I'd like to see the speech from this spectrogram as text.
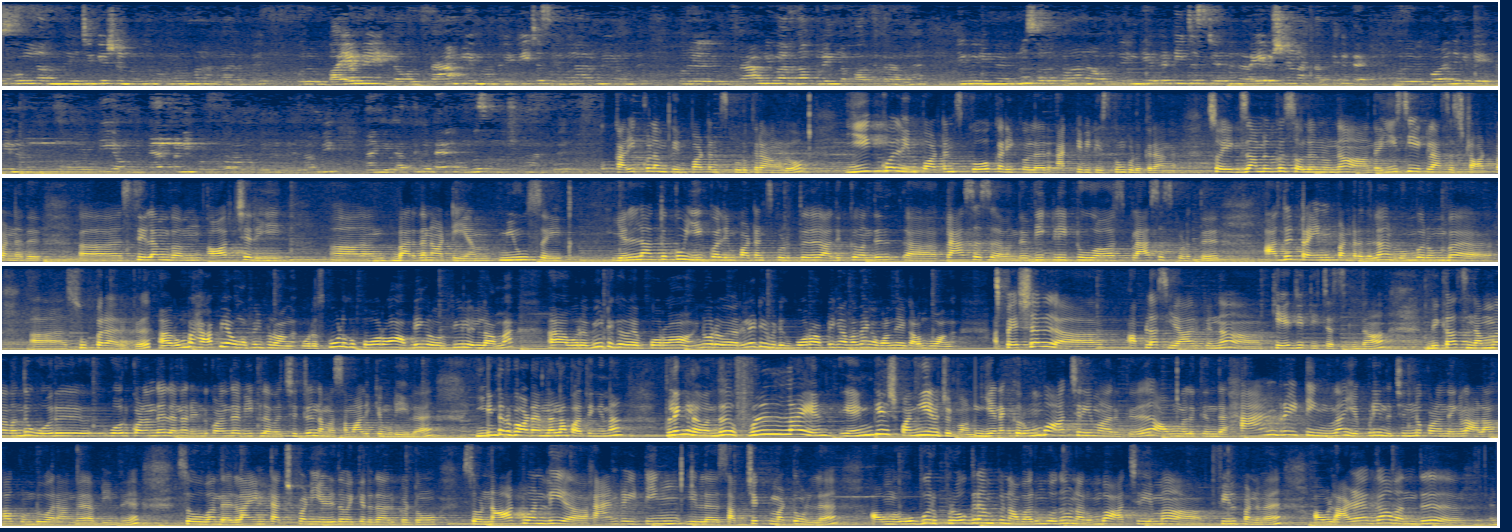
ஸ்கூலில் வந்து எஜுகேஷன் வந்து ரொம்ப ரொம்ப நல்லா இருக்கு. ஒரு பயமே இல்லை ஒரு ஃபேமிலி மாதிரி டீச்சர்ஸ் எல்லாருமே வந்து ஒரு ஃபேமிலி மாதிரி தான் பிள்ளைங்களை பார்த்துக்கிறாங்க. இன்னும் இன்னும் சொல்ல போனால் நான் வந்து இங்கே இருக்க டீச்சர்ஸ்டேருந்து நிறைய விஷயம் நான் கற்றுக்கிட்டேன் ஒரு குழந்தைகிட்ட எப்படி நடந்துக்கணும் எப்படி அவங்க கேர் பண்ணி கொண்டு போகிறாங்க அப்படிங்கிறது எல்லாமே நான் இங்கே கற்றுக்கிட்டேன் ரொம்ப சந்தோஷமாக இருக்குது கரிக்குலம்க்கு இம்பார்ட்டன்ஸ் கொடுக்குறாங்களோ ஈக்குவல் இம்பார்ட்டன்ஸ் கோ கரிக்குலர் ஆக்டிவிட்டீஸ்க்கும் கொடுக்குறாங்க. ஸோ எக்ஸாம்பிளுக்கு சொல்லணுன்னா அந்த இசிஏ கிளாஸை ஸ்டார்ட் பண்ணது சிலம்பம் ஆர்ச்சரி பரதநாட்டியம் மியூசிக் எல்லாத்துக்கும் ஈக்குவல் இம்பார்ட்டன்ஸ் கொடுத்து அதுக்கு வந்து கிளாஸஸ் வந்து வீக்லி டூ ஹவர்ஸ் கிளாஸஸ் கொடுத்து அது ட்ரெயின் பண்ணுறதுலாம் ரொம்ப ரொம்ப சூப்பராக இருக்குது ரொம்ப ஹாப்பியாக அவங்க ஃபீல் பண்ணுவாங்க. ஒரு ஸ்கூலுக்கு போகிறோம் அப்படிங்கிற ஒரு ஃபீல் இல்லாமல் ஒரு வீட்டுக்கு போகிறோம் இன்னொரு ரிலேட்டிவ் வீட்டுக்கு போகிறோம் அப்படிங்கிற மாதிரி தான் எங்கள் குழந்தைங்க கிளம்புவாங்க. ஸ்பெஷல் அப்ளாஸ் யாருக்குன்னா கேஜி டீச்சர்ஸ்க்கு தான். பிகாஸ் நம்ம வந்து ஒரு ஒரு குழந்தை இல்லைன்னா ரெண்டு குழந்தை வீட்டில் வச்சுட்டு நம்ம சமாளிக்க முடியல. இன்டர் கார்டன்லலாம் பார்த்தீங்கன்னா பிள்ளைங்களை வந்து ஃபுல்லாக என் என்கேஜ் பண்ணியே வச்சுருப்பாங்க. எனக்கு ரொம்ப ஆச்சரியமாக இருக்குது அவங்களுக்கு இந்த ஹேண்ட் ரைட்டிங்லாம் எப்படி இந்த சின்ன குழந்தைங்கள அழகாக கொண்டு வராங்க அப்படின்னு. ஸோ அந்த லைன் டச் பண்ணி எழுத வைக்கிறதா இருக்கட்டும். So not only handwriting இல்லை சப்ஜெக்ட் மட்டும் இல்லை அவங்க ஒவ்வொரு ப்ரோக்ராமுக்கு நான் வரும்போதும் நான் ரொம்ப ஆச்சரியமாக ஃபீல் பண்ணுவேன். அவங்கள அழகாக வந்து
